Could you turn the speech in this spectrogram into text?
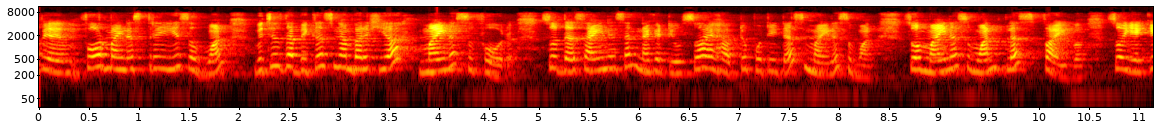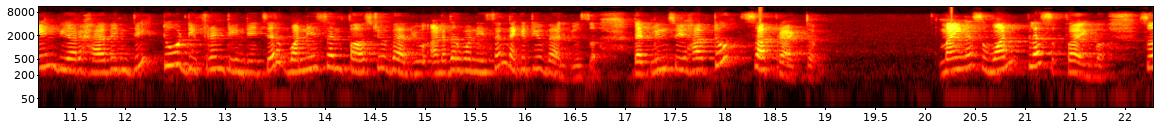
we, 4 minus 3 is 1 which is the biggest number here minus 4. So the sign is a negative. So I have to put it as minus 1. So minus 1 plus 5. So again we are having the two different integer. One is a positive value another one is a negative value. So that means we have to subtract minus 1 plus 5. So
